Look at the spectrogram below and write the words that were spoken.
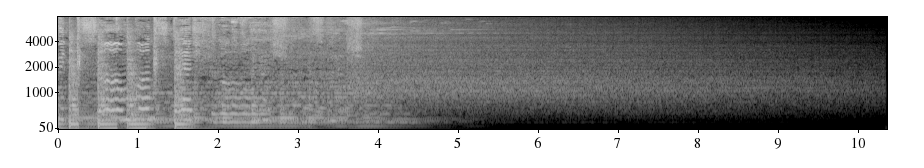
baby, do some.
